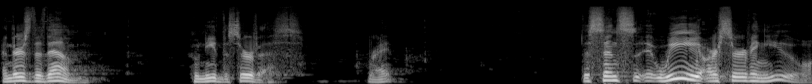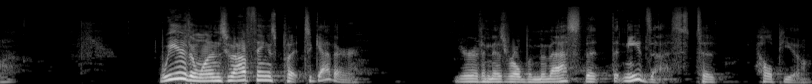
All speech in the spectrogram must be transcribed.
and there's the them who need the service right? The sense we are serving you. We are the ones who have things put together. You're the miserable mess that, that needs us to help you,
